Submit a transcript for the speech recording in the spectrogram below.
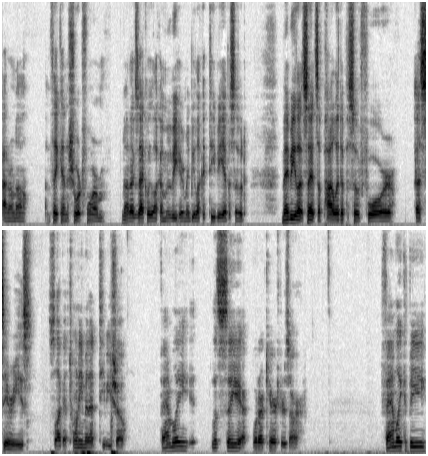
I don't know. I'm thinking short form, not exactly like a movie here, maybe like a TV episode. Maybe let's say it's a pilot episode for a series, so like a 20 minute TV show. Family, let's see what our characters are. Family could be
